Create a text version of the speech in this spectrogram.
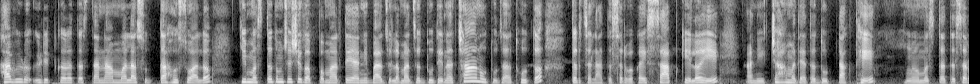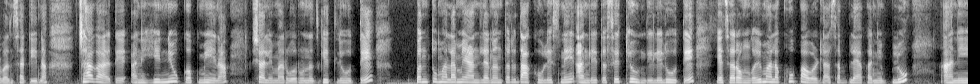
हा व्हिडिओ एडिट करत असताना मला सुद्धा हसू आलं की मस्त तुमच्याशी गप्पा मारते आणि बाजूला माझं दूध येणं ना छान उतू जात होतं. तर चला आता सर्व काही साफ केलं आहे आणि चहामध्ये आता दूध टाकते. मस्त आता सर्वांसाठी ना चहा गाळते. आणि हे न्यू कप मी ना शालिमारवरूनच घेतले होते. पण तुम्हाला मी आणल्यानंतर दाखवलेच नाही. आणले तसे ठेवून दिलेले होते. याचा रंगही मला खूप आवडला असा ब्लॅक आणि ब्लू आणि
